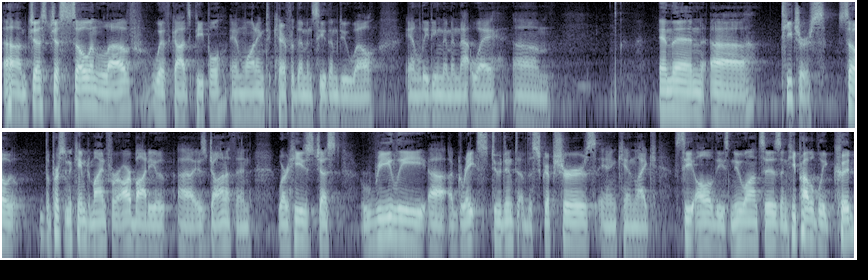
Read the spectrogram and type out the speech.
um, just just so in love with God's people and wanting to care for them and see them do well and leading them in that way. Um, and then uh, teachers. So the person who came to mind for our body uh, is Jonathan, where he's just really uh, a great student of the scriptures and can like see all of these nuances and he probably could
